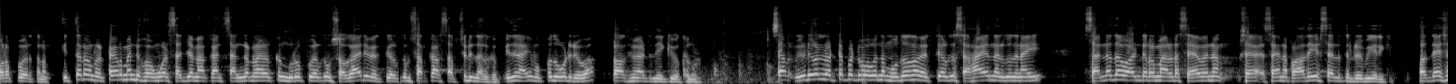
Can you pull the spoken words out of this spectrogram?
ഉറപ്പുവരുത്തണം. ഇത്തരം റിട്ടയർമെന്റ് ഹോമുകൾ സജ്ജമാക്കാൻ സംഘടനകൾക്കും ഗ്രൂപ്പുകൾക്കും സ്വകാര്യ വ്യക്തികൾക്കും സർക്കാർ സബ്സിഡി നൽകും. ഇതിനായി മുപ്പത് കോടി രൂപ പ്രാഥമികമായിട്ട് നീക്കിവെക്കുന്നു സാർ വീടുകളിൽ ഒറ്റപ്പെട്ടു പോകുന്ന മുതിർന്ന വ്യക്തികൾക്ക് സഹായം നൽകുന്നതിനായി സന്നദ്ധ വോളണ്ടിയർമാരുടെ സേവനം സേന പ്രാദേശിക സ്ഥലത്തിൽ രൂപീകരിക്കും. തദ്ദേശ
